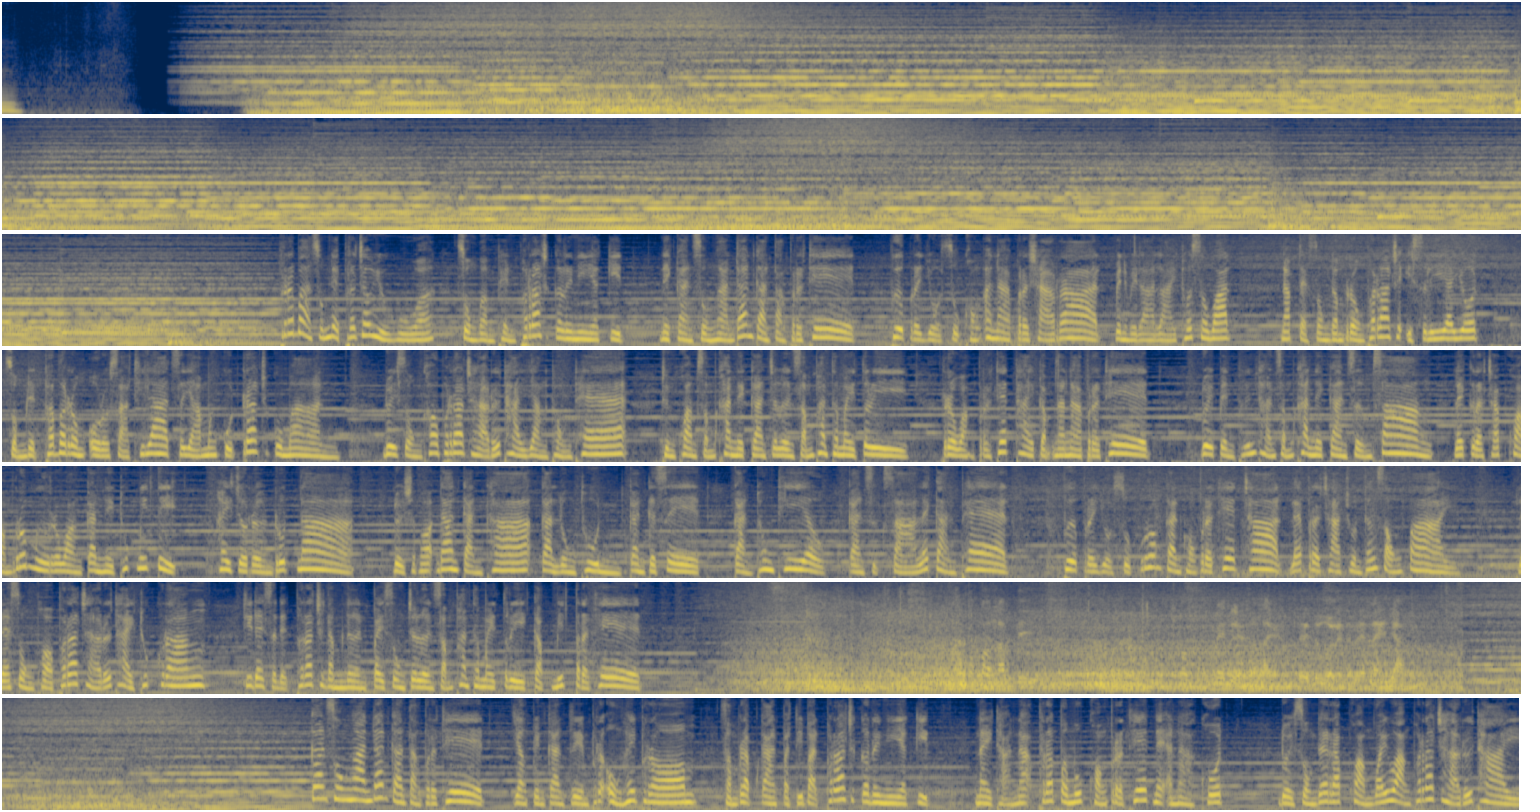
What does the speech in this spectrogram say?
สมเด็จพระเจ้าอยู่หัวทรงบำเพ็ญพระราชกรณียกิจ ในการส่งงานด้านการต่างประเทศ เพื่อประโยชน์สุขของอาณาประชาราชเป็นเวลาหลายทศวรรษ นับแต่ทรงดำรงพระราชอิสริยยศ สมเด็จพระบรมโอรสาธิราชสยามมงกุฎราชกุมารโดยส่งเข้าพระราชหฤทัยอย่างถ่องแท้ ถึงความสำคัญในการเจริญสัมพันธไมตรี ระหว่างประเทศไทยกับนานาประเทศโดยเป็นพื้นฐานสำคัญในการเสริมสร้าง และกระชับความร่วมมือระหว่างกันในทุกมิติ ให้เจริญรุดหน้า โดยเฉพาะด้านการค้า การลงทุน การเกษตร การท่องเที่ยว การศึกษาและการแพทย์ เพื่อประโยชน์สุขร่วมกันของประเทศชาติ และประชาชนทั้งสองฝ่าย และส่งพอพระราชาฤทัยทุกครั้ง ที่ได้เสด็จพระราชดำเนินไปทรงเจริญสัมพันธไมตรีกับมิตรประเทศ การทรงงานด้านการต่างประเทศยังเป็นการเตรียมพระองค์ให้พร้อมสำหรับการปฏิบัติพระราชกรณียกิจ ในฐานะพระประมุขของประเทศในอนาคต โดยทรงได้รับความไว้วางพระราชหฤทัย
